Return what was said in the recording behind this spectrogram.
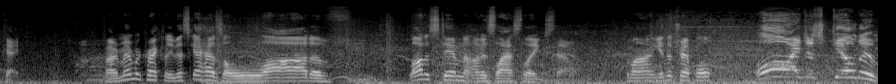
Okay. If I remember correctly, this guy has a lot of... A lot of stamina on his last legs, though. Come on, get the triple. Oh, I just killed him!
